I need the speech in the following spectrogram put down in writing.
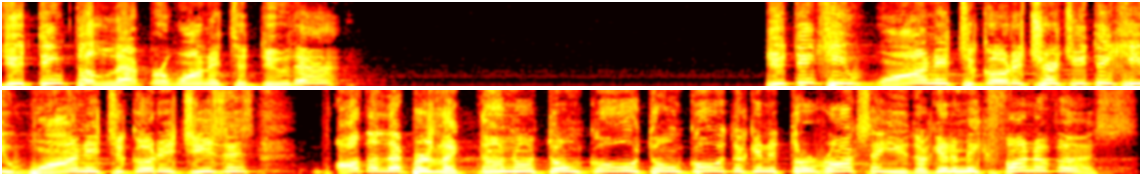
You think the leper wanted to do that? You think he wanted to go to church? You think he wanted to go to Jesus? All the lepers like, no, no, don't go, don't go. They're to throw rocks at you. They're to make fun of us.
